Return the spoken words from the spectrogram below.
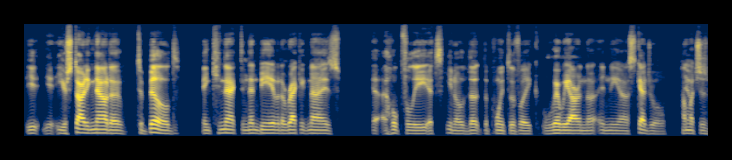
you, you- you're starting now to, to build and connect and then be able to recognize uh, hopefully it's you know the the point of like where we are in the in the uh, schedule how Yeah. much is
